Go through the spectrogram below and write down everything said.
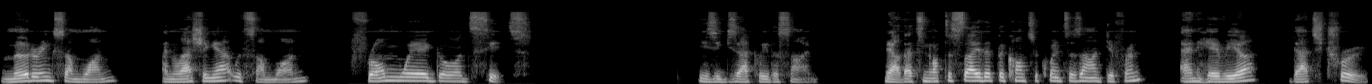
murdering someone and lashing out with someone from where God sits is exactly the same. Now, that's not to say that the consequences aren't different and heavier that's true.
